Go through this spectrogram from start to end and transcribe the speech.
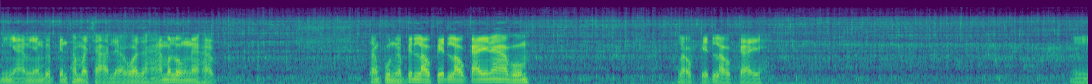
มีหยามียังแบบเป็นธรรมชาติแล้วว่าจะหามาลงนะครับทางผุ่นก็เป็นเหล่าเป็ดเหล่าไก่นะครับ ผมเหล่าเป็ดเหล่าไก่นี่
